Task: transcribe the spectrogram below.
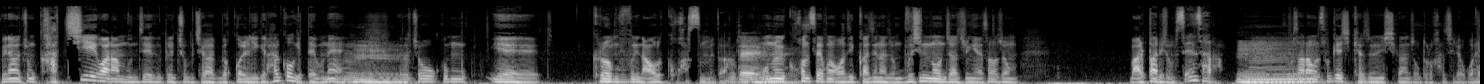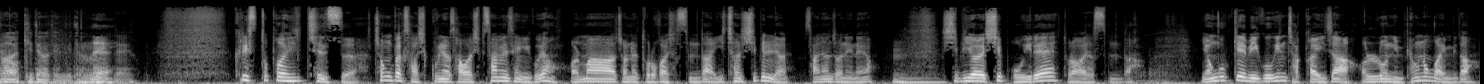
왜냐하면 좀 가치에 관한 문제를 좀 제가 몇 걸 얘기를 할 거기 때문에 음. 그래서 조금 예 그런 부분이 나올 것 같습니다. 네. 오늘 컨셉은 어디까지나 좀 무신론자 중에서 좀 말빨이 좀 센 사람 음. 그 사람을 소개시켜주는 시간 정도로 가지려고 해요. 아, 기대가 됩니다. 네. 네. 크리스토퍼 히친스 1949년 4월 13일생이고요. 얼마 전에 돌아가셨습니다. 2011년 4년 전이네요. 음. 12월 15일에 돌아가셨습니다. 영국계 미국인 작가이자 언론인 평론가입니다.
